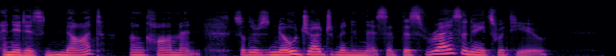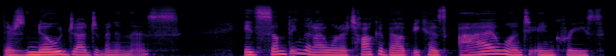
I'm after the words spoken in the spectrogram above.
And it is not uncommon. So there's no judgment in this. If this resonates with you, there's no judgment in this. It's something that I want to talk about because I want to increase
